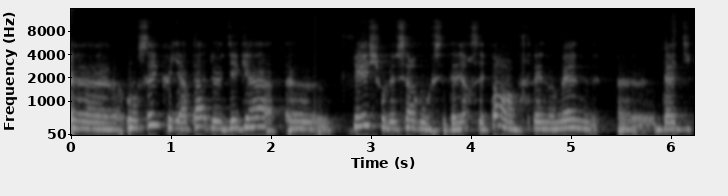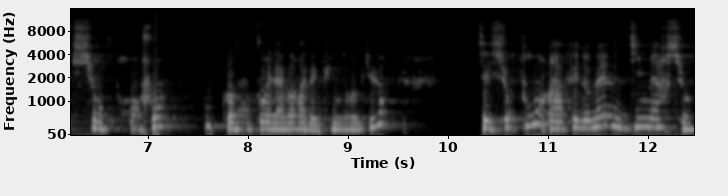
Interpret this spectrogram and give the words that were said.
euh, on sait qu'il n'y a pas de dégâts euh, créés sur le cerveau. C'est-à-dire, c'est pas un phénomène euh, d'addiction profond comme on pourrait l'avoir avec une drogue dure, c'est surtout un phénomène d'immersion.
